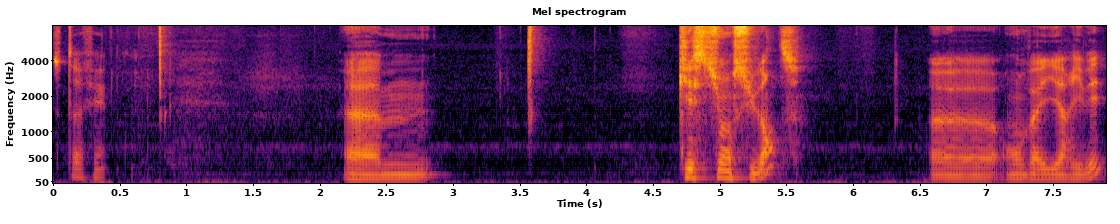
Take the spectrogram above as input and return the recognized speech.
Tout à fait. Euh, question suivante. Euh, on va y arriver.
